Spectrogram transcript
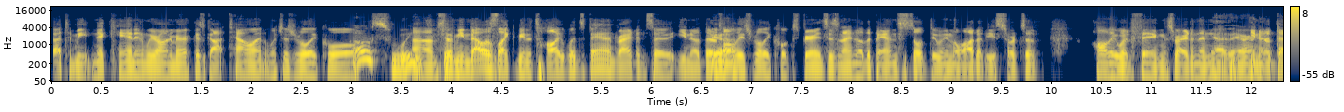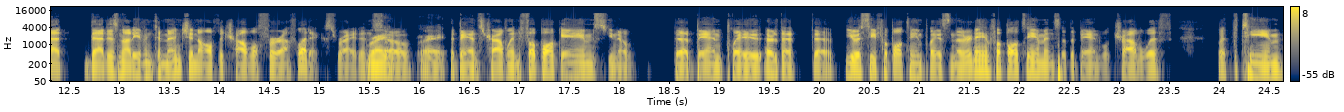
got to meet Nick Cannon. We were on America's Got Talent, which is really cool. Oh, sweet. Um, so I mean, that was like, I mean, it's Hollywood's band, right? And so you know, there's yeah. all these really cool experiences, and I know the band's still doing a lot of these sorts of Hollywood things, right? And then yeah, they are. you know that that is not even to mention all of the travel for athletics, right? And right, so right. the band's traveling to football games. You know, the band plays or the the USC football team plays the Notre Dame football team, and so the band will travel with with the team.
